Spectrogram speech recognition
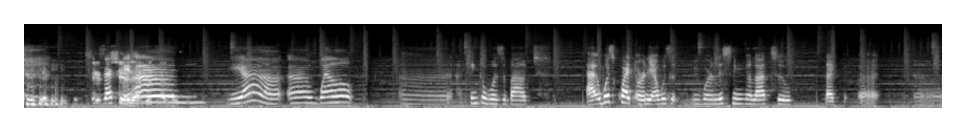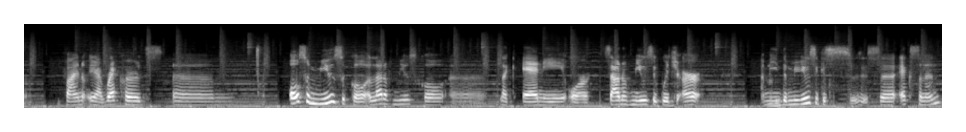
hey, exactly. Um, yeah. Uh, well, uh, I think it was about, uh, it was quite early. I was, we were listening a lot to like, uh, uh vinyl, yeah, records. Um, also musical, a lot of musical, uh, like Annie or Sound of Music, which are, I mean, the music is, is uh, excellent.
